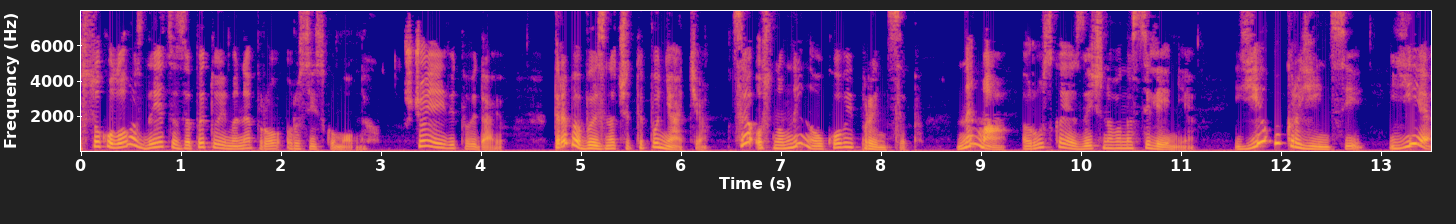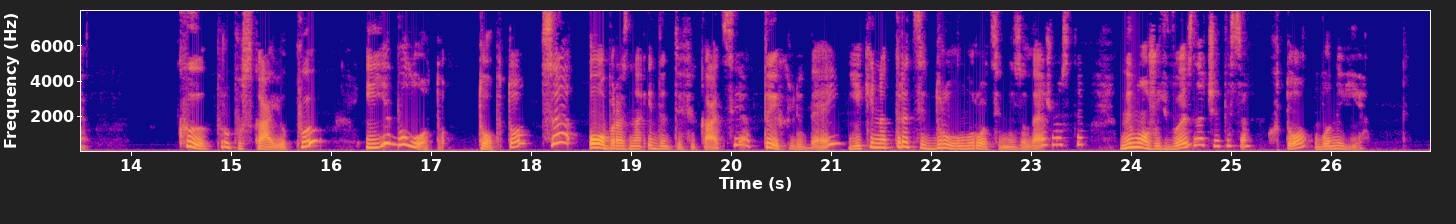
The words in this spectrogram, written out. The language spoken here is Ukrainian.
Соколова, здається, запитує мене про російськомовних. Що я їй відповідаю? Треба визначити поняття. Це основний науковий принцип. Нема рускоязичного населення. Є українці, є к, пропускаю п, і є болото. Тобто це образна ідентифікація тих людей, які на 32-му році незалежності не можуть визначитися, хто вони є.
